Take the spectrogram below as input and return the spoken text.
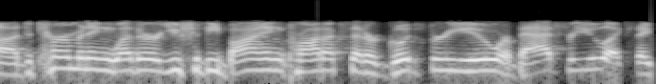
uh, determining whether you should be buying products that are good for you or bad for you, like say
